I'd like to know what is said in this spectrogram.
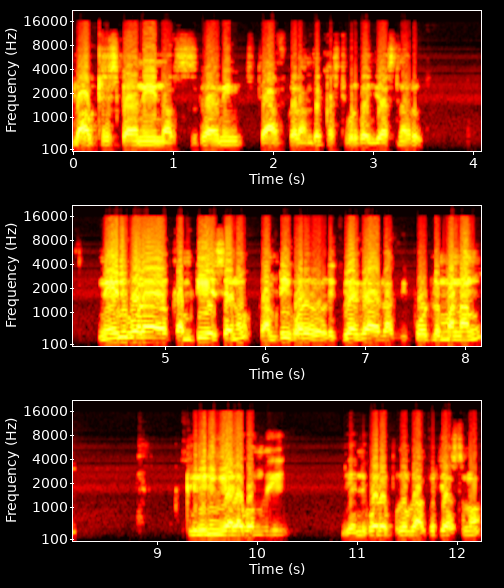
డాక్టర్స్ కానీ నర్సెస్ కానీ స్టాఫ్ కానీ అందరూ కష్టపడి పనిచేస్తున్నారు. నేను కూడా కమిటీ వేసాను కమిటీ కూడా రెగ్యులర్గా నాకు రిపోర్ట్లు ఇమ్మన్నాను. క్లీనింగ్ ఎలాగుంది? ఇవన్నీ కూడా ఇప్పుడు అప్డేట్ చేస్తున్నాం.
